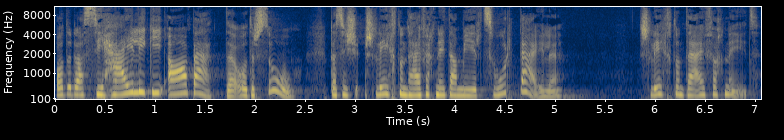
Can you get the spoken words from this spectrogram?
Oder dass sie Heilige anbeten oder so? Das ist schlicht und einfach nicht an mir zu urteilen. Schlicht und einfach nicht.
